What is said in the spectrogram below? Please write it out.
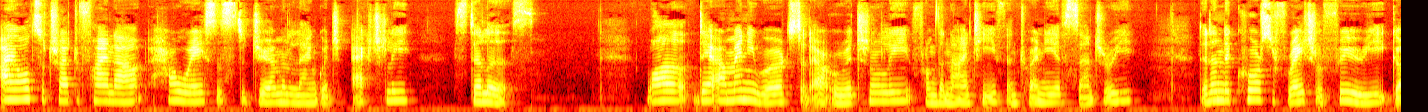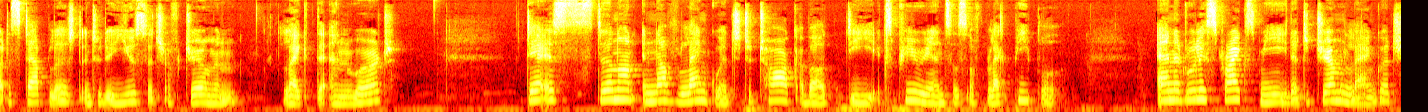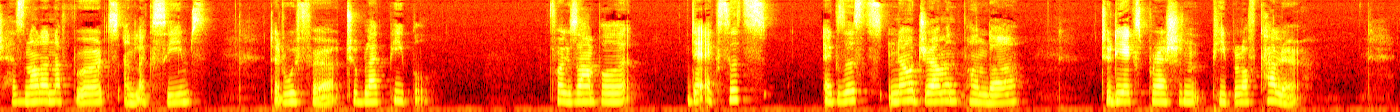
I also tried to find out how racist the German language actually still is. While there are many words that are originally from the 19th and 20th century, that in the course of racial theory got established into the usage of German, like the N word, there is still not enough language to talk about the experiences of black people. And it really strikes me that the German language has not enough words and lexemes that refer to black people. For example, there exists, exists no German ponder to the expression people of color.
